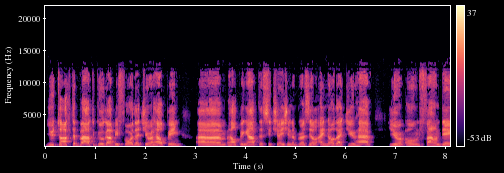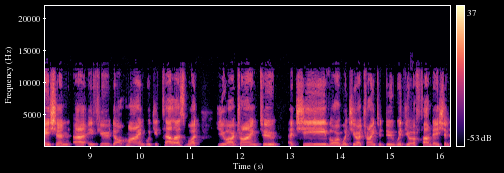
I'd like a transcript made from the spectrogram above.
you talked about Guga before that you're helping um, helping out the situation in Brazil. I know that you have your own foundation. Uh, if you don't mind, would you tell us what you are trying to achieve or what you are trying to do with your foundation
